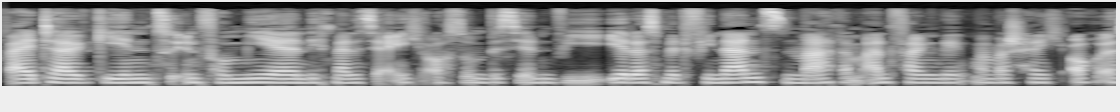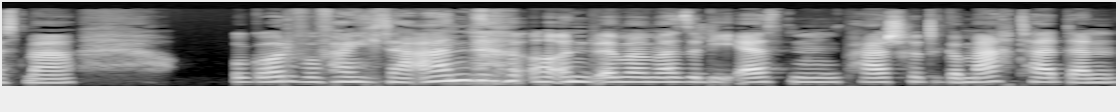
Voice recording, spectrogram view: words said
weitergehend zu informieren. Ich meine, das ist ja eigentlich auch so ein bisschen, wie ihr das mit Finanzen macht. Am Anfang denkt man wahrscheinlich auch erstmal, oh Gott, wo fange ich da an? Und wenn man mal so die ersten paar Schritte gemacht hat, dann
